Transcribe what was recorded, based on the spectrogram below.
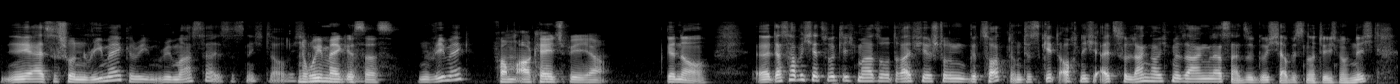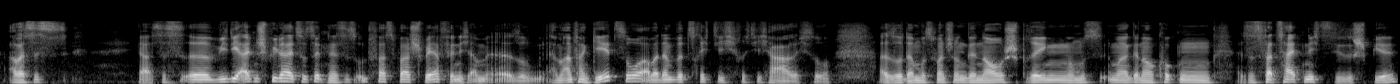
Nee, es ist schon ein Remake, Remaster ist es nicht, glaube ich. Ein Remake ist das. Ein Remake? Vom Arcade-Spiel, ja. Genau. Äh, das habe ich jetzt wirklich mal so drei, vier Stunden gezockt und es geht auch nicht allzu lang, habe ich mir sagen lassen. Also durch habe ich es natürlich noch nicht, aber es ist ja, es ist äh, wie die alten Spiele halt so sind. Ne? Es ist unfassbar schwer, finde ich. Am, also, am Anfang geht's so, aber dann wird's richtig, richtig haarig so. Also da muss man schon genau springen, man muss immer genau gucken. Es ist verzeiht nichts, dieses Spiel.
